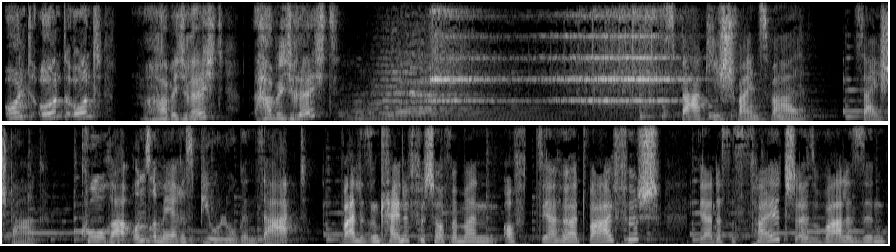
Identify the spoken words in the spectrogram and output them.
Und, und, und? Habe ich recht? Habe ich recht? Sparky Schweinswal, sei stark. Cora, unsere Meeresbiologin, sagt, Wale sind keine Fische, auch wenn man oft ja hört Walfisch. Ja, das ist falsch. Also Wale sind,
